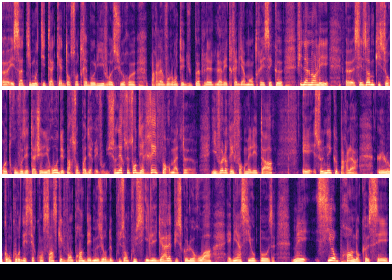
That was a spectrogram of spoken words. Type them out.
euh, et ça Timothy Taquette dans son très beau livre sur euh, Par la volonté du peuple l'avait très bien montré, c'est que finalement ces hommes qui se retrouvent aux États généraux au départ sont pas des révolutionnaires, ce sont des réformateurs. Ils veulent réformer l'État, et ce n'est que par là, le concours des circonstances, qu'ils vont prendre des mesures de plus en plus illégales, puisque le roi, eh bien, s'y oppose. Mais the si on prend donc ces,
